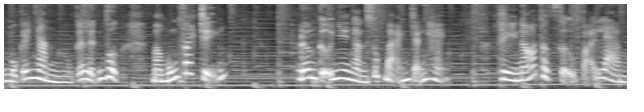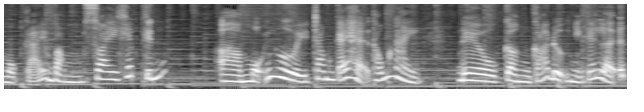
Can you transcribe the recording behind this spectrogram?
một cái ngành một cái lĩnh vực mà muốn phát triển đơn cử như ngành xuất bản chẳng hạn thì nó thực sự phải làm một cái vòng xoay khép kín. À, mỗi người trong cái hệ thống này đều cần có được những cái lợi ích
